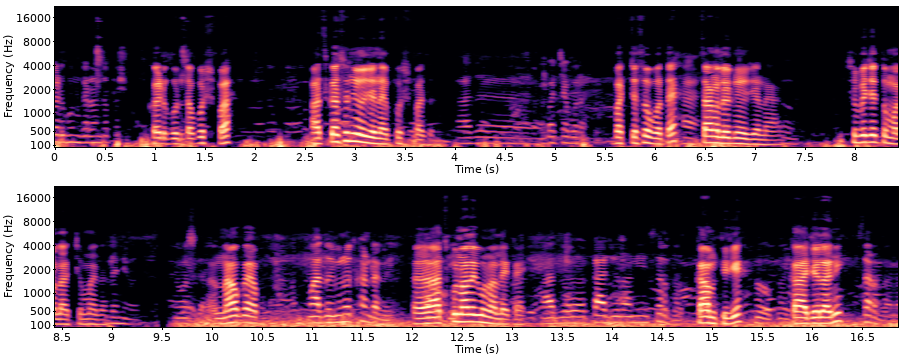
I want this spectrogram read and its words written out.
कडगुणकरांचा पुष्पा. कडगुंचा पुष्पा? आज कसं नियोजन आहे पुष्पाचं? आज बच्चा बरा. सोबत आहे? हा. चांगलं नियोजन आहे हो. आज. शुभेच्छा तुम्हाला आजच्या मैदान धन्यवाद. नमस्कार. नाव काय? माझं विनोद खंडागळे. अं, आज कुणाला घेऊन आलाय काय? आज काजल आणि सरदार. काम तिचे हो काजल. आणि? सरदार.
